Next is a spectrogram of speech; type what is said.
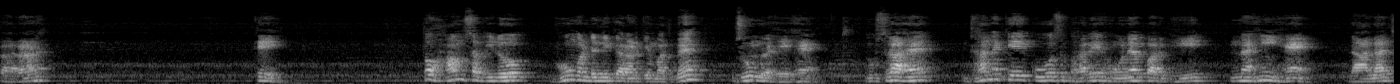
करण के। तो हम सभी लोग भूमंडलीकरण के मत में झूम रहे हैं। दूसरा है धन के कोष भरे होने पर भी नहीं है। लालच,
